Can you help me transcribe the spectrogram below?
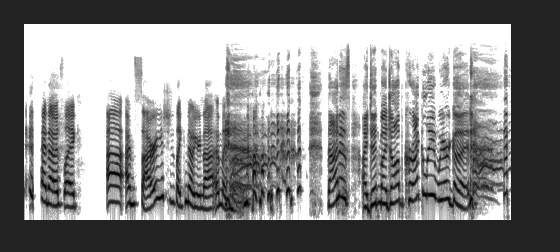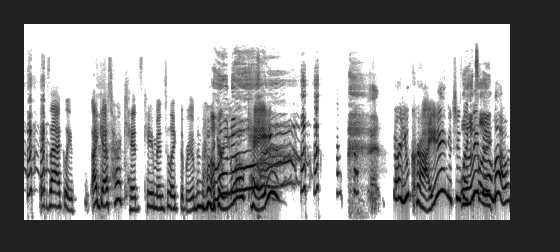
and I was like. Uh, I'm sorry. She's like, no, you're not. I'm like, no, I'm not. that is, I did my job correctly. We're good. exactly. I guess her kids came into like the room and they're like, Oh, "Are you no. okay? Are you crying?" And she's Well, like, "Leave me alone."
